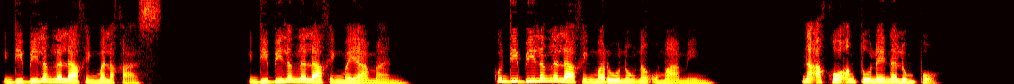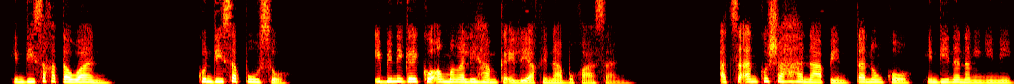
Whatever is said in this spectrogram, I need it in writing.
Hindi bilang lalaking malakas. Hindi bilang lalaking mayaman. Kundi bilang lalaking marunong ng umamin. Na ako ang tunay na lumpo. Hindi sa katawan, kundi sa puso. Ibinigay ko ang mga liham kay Elia kinabukasan. At saan ko siya hahanapin, tanong ko, hindi na nanginginig.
